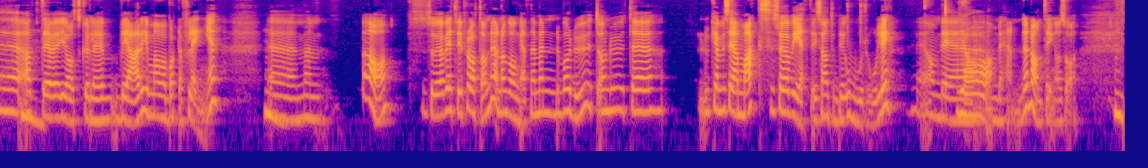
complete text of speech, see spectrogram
Eh, Att eh, jag skulle bli arg om han var borta för länge. Eh, men ja, så jag vet vi pratade om det någon gång att nej men var du ute, om du är ute, du kan väl säga max så jag vet liksom, att inte blir orolig eh, om det, Ja. om det händer någonting och så. Mm.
